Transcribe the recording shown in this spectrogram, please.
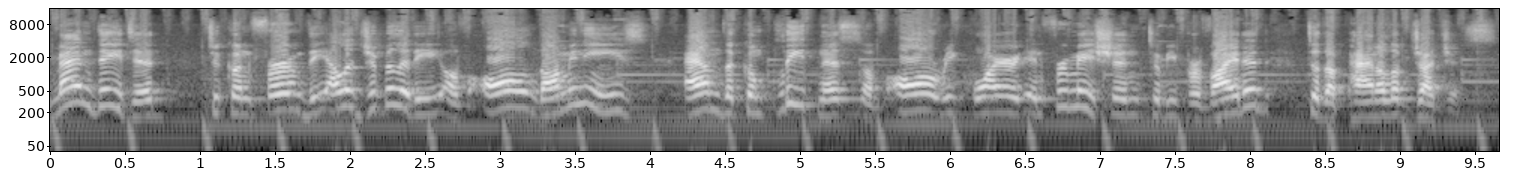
mandated to confirm the eligibility of all nominees and the completeness of all required information to be provided to the panel of judges.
